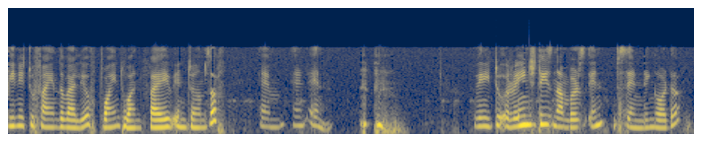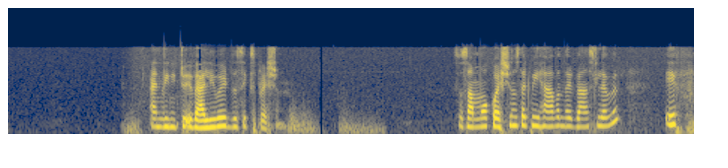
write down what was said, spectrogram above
we need to find the value of 0.15 in terms of m and n. we need to arrange these numbers in descending order and we need to evaluate this expression. So some more questions that we have on the advanced level. If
